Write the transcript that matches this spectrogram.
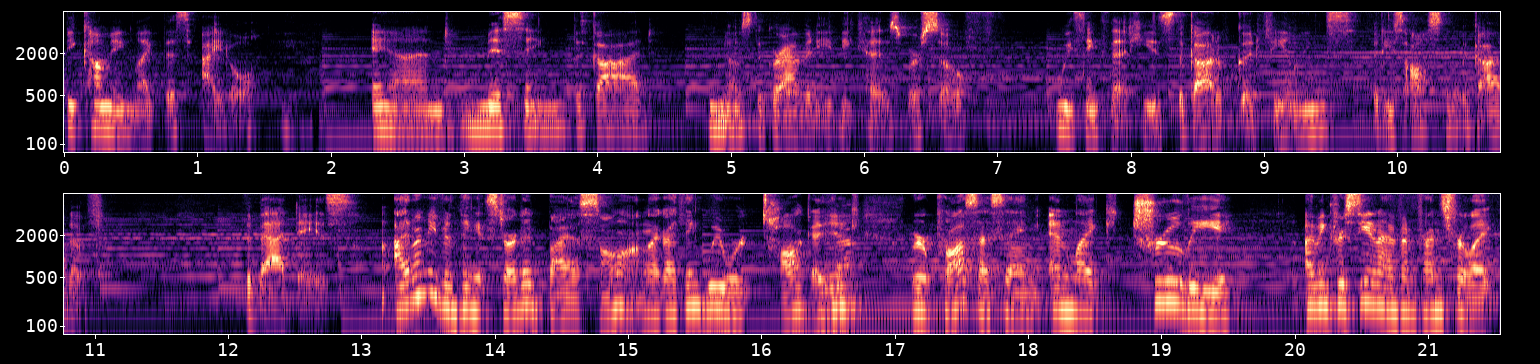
becoming like this idol and missing the God who knows the gravity because we're so we think that he's the God of good feelings, but he's also the God of the bad days. I don't even think it started by a song. Like I think we were talking, I yeah. think we were processing and like truly I mean Christine and I have been friends for like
